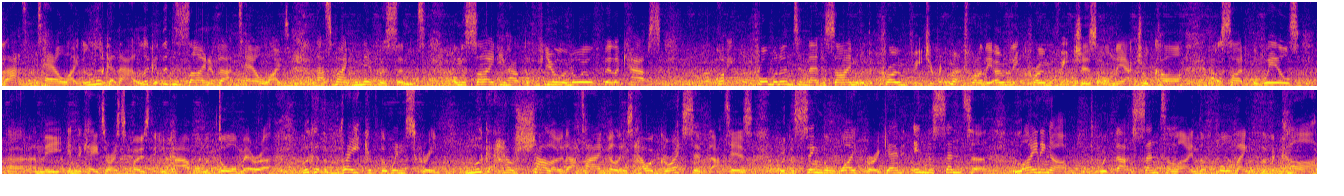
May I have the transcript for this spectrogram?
that tail light. Look at that, look at the design of that tail light. That's magnificent. On the side you have the fuel and oil filler caps, quite prominent in their design with the chrome feature, pretty much one of the only chrome features on the actual car outside of the wheels uh, and the indicator I suppose that you have on the door mirror. Look at the rake of the windscreen. Look at how shallow that angle is, how aggressive that is with the single wiper again in the centre lining up with that centre line the full length of the car.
